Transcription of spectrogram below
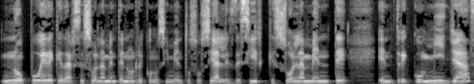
no puede quedarse solamente en un reconocimiento social, es decir, que solamente, entre comillas,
